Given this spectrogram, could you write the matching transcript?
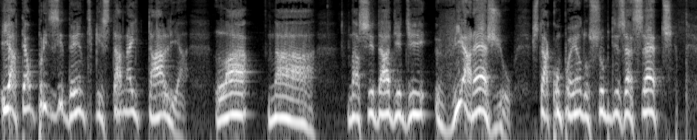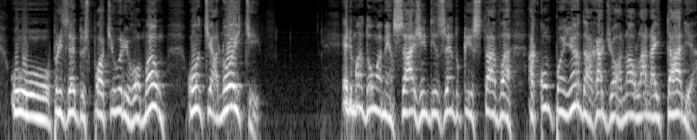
e até o presidente que está na Itália, lá na, na cidade de Viareggio, está acompanhando o Sub-17. O presidente do esporte, Yuri Romão, ontem à noite, ele mandou uma mensagem dizendo que estava acompanhando a Rádio Jornal lá na Itália.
